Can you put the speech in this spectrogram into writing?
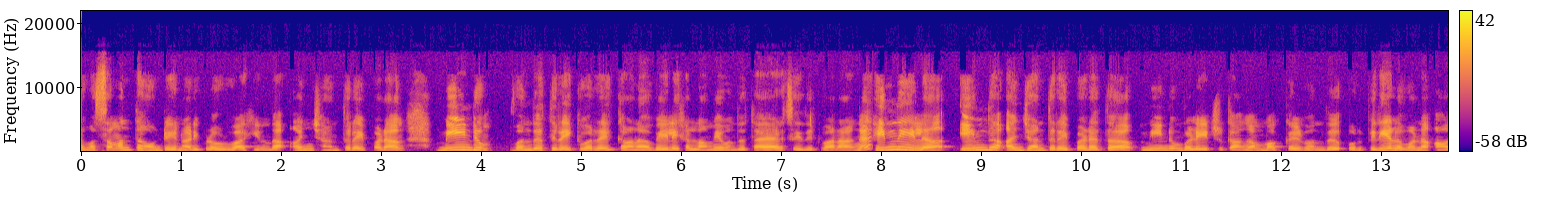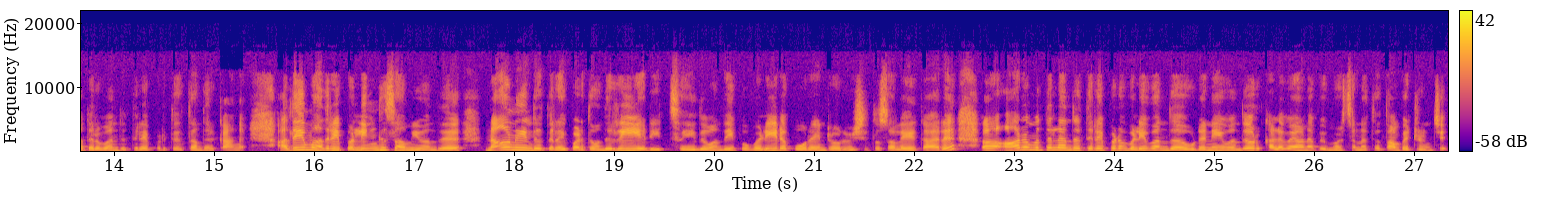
நம்ம சமந்தாவுடைய நடிப்பில் உருவாகி இருந்த அஞ்சான் திரைப்படம் மீண்டும் வந்து திரைக்கு வர்றதுக்கான வேலைகள் எல்லாமே வந்து தயார் செய்துட்டு வராங்க. ஹிந்தியில இந்த அஞ்சான் திரைப்படத்தை மீண்டும் வெளியிட்டிருக்காங்க. மக்கள் வந்து ஒரு பெரிய அளவான ஆதரவை இந்த திரைப்படத்துக்கு தந்திருக்காங்க. அதே மாதிரி இப்போ லிங்குசாமி வந்து நானும் இந்த திரைப்படத்தை வந்து ரீஎடிட் செய்து வந்து இப்போ வெளியிட போறேன்ற ஒரு விஷயத்த சொல்லியிருக்காரு. ஆஹ் ஆரம்பத்துல அந்த திரைப்படம் வெளிவந்த உடனே வந்து ஒரு கலவையான விமர்சனத்தை தான் பெற்றிருந்துச்சு.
